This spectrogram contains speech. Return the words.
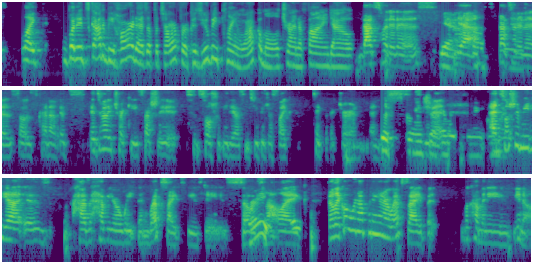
yeah. like, but it's got to be hard as a photographer because you'll be playing whack-a-mole trying to find out that's what it is. Yeah yeah that's what it is. So it's kind of it's it's really tricky especially since social media since you could just like take the picture and, and just screenshot everything. Oh and social God. media is has a heavier weight than websites these days. So right. it's not like they're like oh we're not putting in our website but look how many you know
